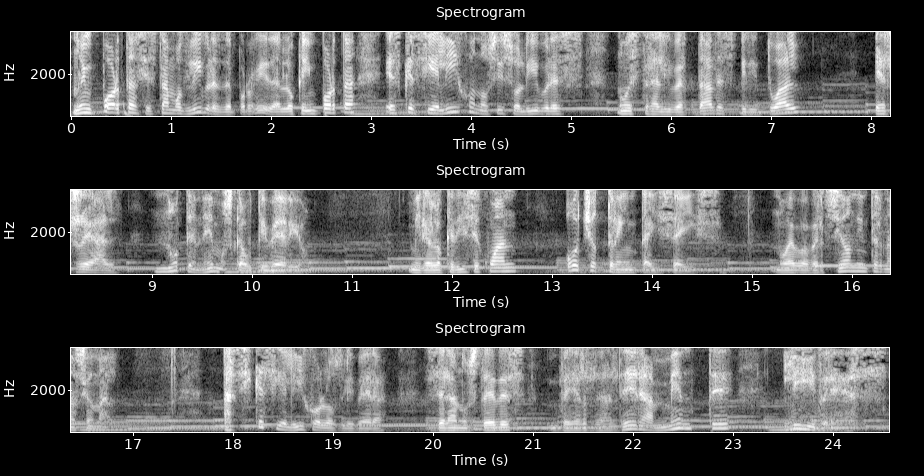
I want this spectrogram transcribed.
No importa si estamos libres de por vida, lo que importa es que si el Hijo nos hizo libres, nuestra libertad espiritual es real, no tenemos cautiverio. Mira lo que dice Juan 8:36, nueva versión internacional. Así que si el Hijo los libera, serán ustedes verdaderamente libres.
